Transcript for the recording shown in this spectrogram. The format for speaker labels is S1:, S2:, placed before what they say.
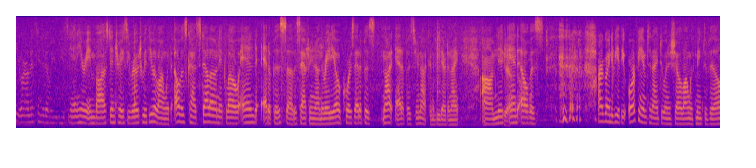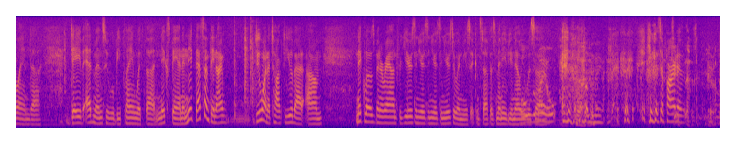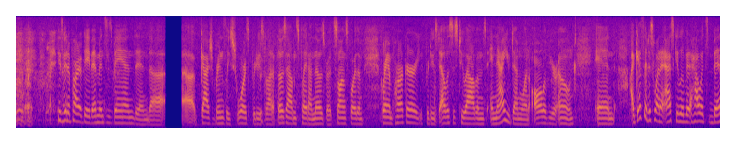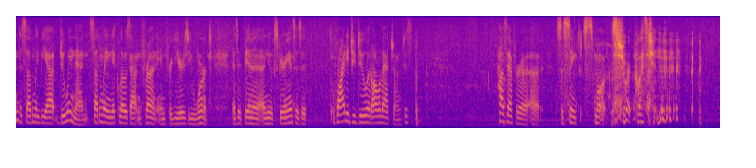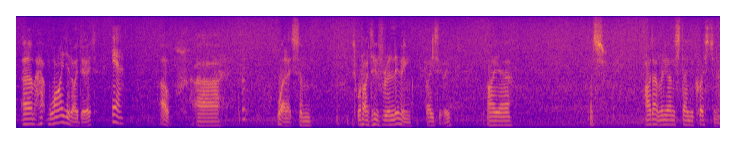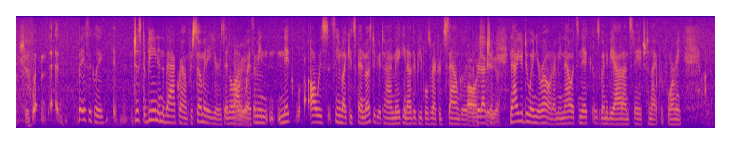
S1: You are listening to WBCN here in Boston. Tracy Roach with you, along with Elvis Costello, Nick Lowe, and Oedipus uh, this afternoon on the radio. Of course, Oedipus, not Oedipus, you're not going to be there tonight. Um, Nick
S2: Yeah,
S1: and
S2: no.
S1: Elvis are going to be at the Orpheum tonight doing a show along with Mink DeVille and uh, Dave Edmunds, who will be playing with uh, Nick's band. And Nick, that's something I do want to talk to you about. Um, Nick Lowe's been around for years and years and years and years doing music and stuff. As many of you know, he was uh,
S3: mail.
S1: all the mail. he was a part of. He's been a part of Dave Edmunds' band, and uh, uh, gosh, Brinsley Schwarz produced a lot of those albums, played on those, wrote songs for them. Graham Parker, you've produced Elvis's two albums, and now you've done one all of your own. And I guess I just want to ask you a little bit how it's been to suddenly be out doing that. Suddenly Nick Lowe's out in front, and for years you weren't. Has it been a, a new experience? Is it? Why did you do it? All of that junk. Just how's that for a, a succinct, small, short question?
S3: Um, ha- why did I do it?
S1: yeah.
S3: Oh, uh, well, it's um, it's what I do for a living, basically. I uh, that's. I don't really understand your question, actually.
S1: Well, basically, just being in the background for so many years in a lot
S3: Oh,
S1: of
S3: yeah.
S1: ways. I mean, Nick always seemed like you'd spend most of your time making other people's records sound good,
S3: Oh,
S1: the
S3: see,
S1: production.
S3: yeah.
S1: Now you're doing your own. I mean, now it's Nick who's going to be out on stage tonight performing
